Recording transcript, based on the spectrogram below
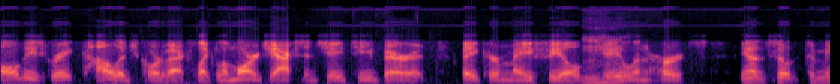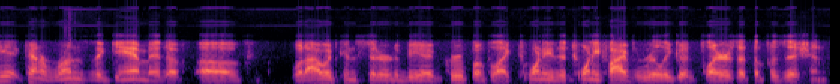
all these great college quarterbacks like Lamar Jackson, J.T. Barrett, Baker Mayfield, mm-hmm. Jalen Hurts. You know, so to me, it kind of runs the gamut of of what I would consider to be a group of like 20 to 25 really good players at the position.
